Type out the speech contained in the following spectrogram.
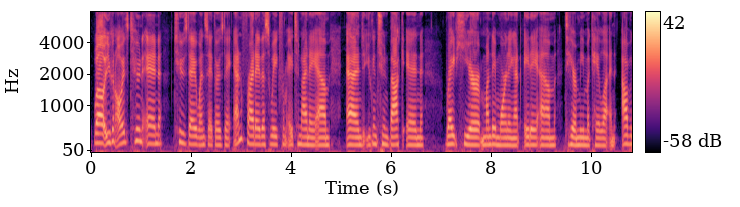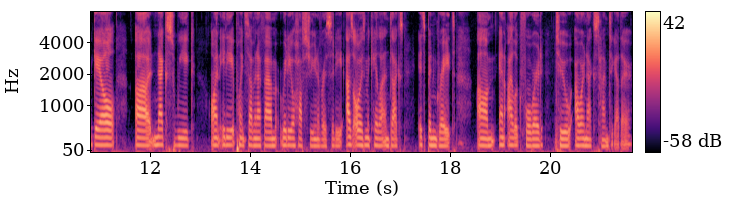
well, you can always tune in Tuesday, Wednesday, Thursday, and Friday this week from 8 to 9 a.m. And you can tune back in right here Monday morning at 8 a.m. to hear me, Makayla, and Abigail uh, next week on 88.7 FM, Radio Hofstra University. As always, Makayla and Dex, it's been great. Um, and I look forward to our next time together.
